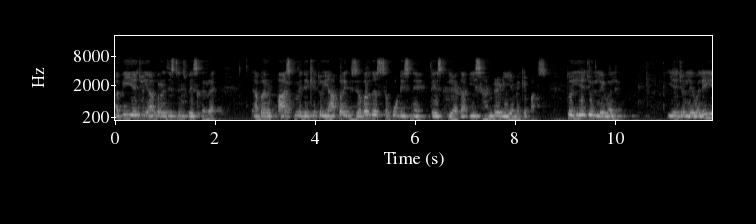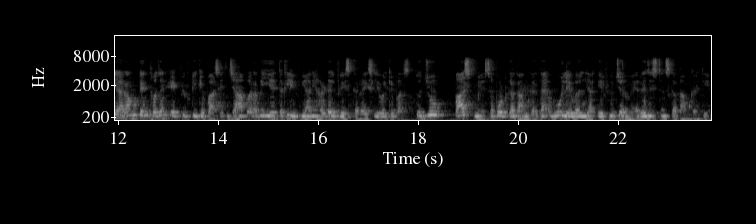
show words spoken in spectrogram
अभी ये जो यहाँ पर रेजिस्टेंस फेस कर रहा है, अगर पास्ट में देखें तो यहाँ पर एक ज़बरदस्त सपोर्ट इसने टेस्ट किया था इस 100 ई के पास। तो ये जो लेवल है ये जो लेवल है ये अराउंड 10,850 के पास है जहाँ पर अभी ये तकलीफ़ यानी हर्डल फेस कर रहा है इस लेवल के पास। तो जो पास्ट में सपोर्ट का काम करता है वो लेवल जाके फ्यूचर में रेजिस्टेंस का काम करती है।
